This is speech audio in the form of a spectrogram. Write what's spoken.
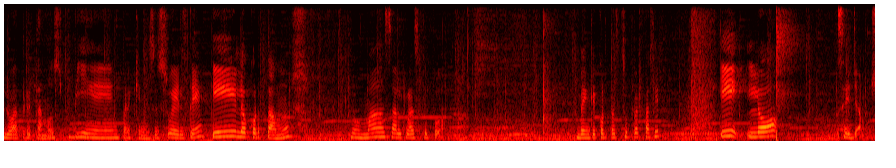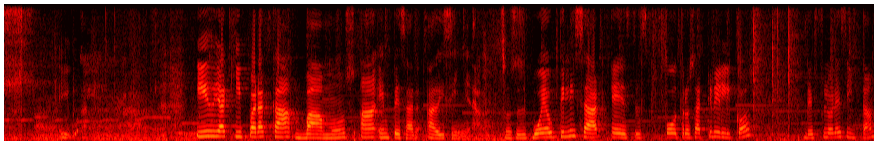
Lo apretamos bien para que no se suelte y lo cortamos lo más al ras que podamos ven que cortas súper fácil y lo sellamos igual. Y de aquí para acá vamos a empezar a diseñar. Entonces voy a utilizar estos otros acrílicos de florecita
